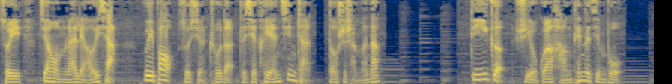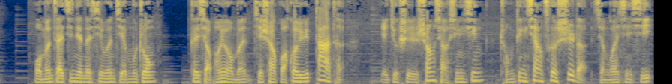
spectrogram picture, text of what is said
所以就让我们来聊一下《卫报》所选出的这些科研进展都是什么呢？第一个是有关航天的进步。我们在今年的新闻节目中，跟小朋友们介绍过关于 DART，也就是双小行星重定向测试的相关信息。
